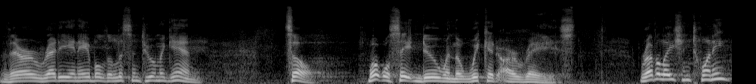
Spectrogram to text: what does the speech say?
They're ready and able to listen to him again. So, what will Satan do when the wicked are raised? Revelation 20,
